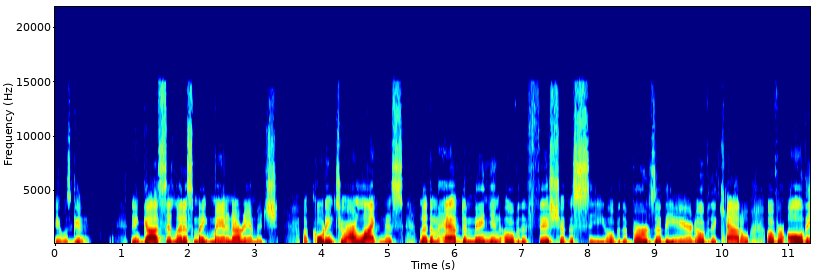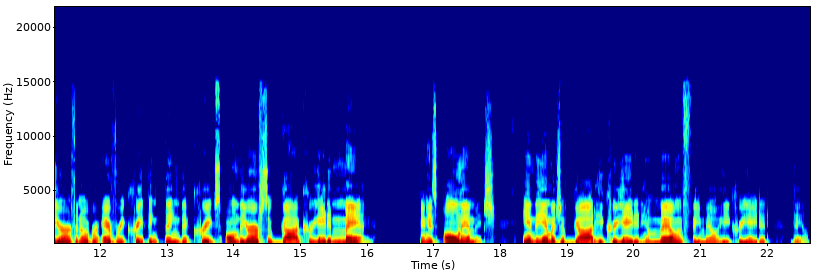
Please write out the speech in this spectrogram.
it was good. Then God said, Let us make man in our image, according to our likeness. Let them have dominion over the fish of the sea, over the birds of the air, and over the cattle, over all the earth, and over every creeping thing that creeps on the earth. So God created man in his own image. In the image of God, He created him, male and female, He created them.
